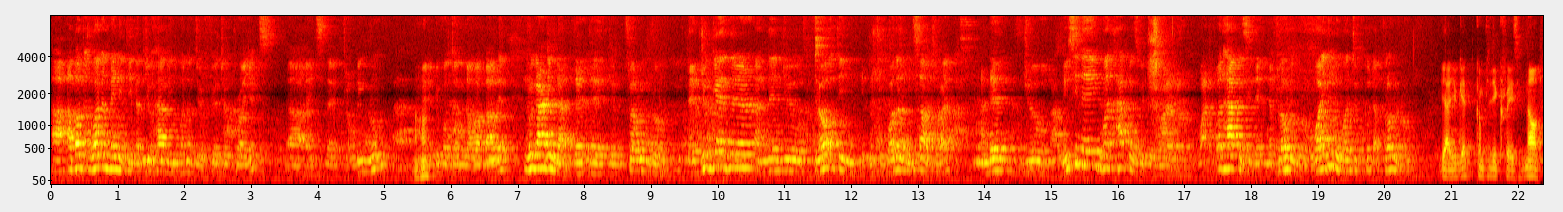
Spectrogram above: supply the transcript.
uh, about one amenity that you have in one of your future projects. Uh, it's the floating room. Many people don't know about it. Regarding that, the, the, the floating room, then you get there and then you float in, in the water with salts, right? And then you hallucinate. What happens with your mind? What, what happens in the, in the floating room? Why do you want to put a floating room? yeah, you get completely crazy. No,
